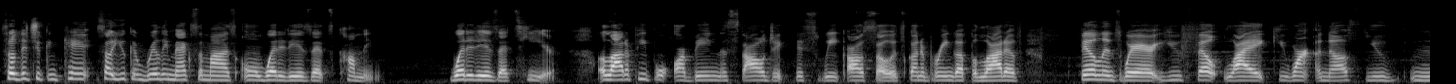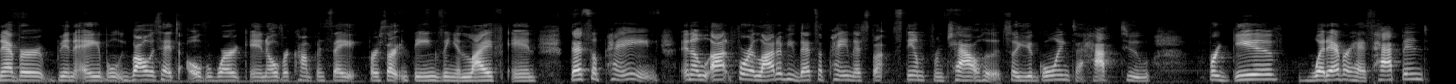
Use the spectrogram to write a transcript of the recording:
so that you can, can so you can really maximize on what it is that's coming, what it is that's here. A lot of people are being nostalgic this week also. It's going to bring up a lot of feelings where you felt like you weren't enough. You've never been able, you've always had to overwork and overcompensate for certain things in your life. And that's a pain. And a lot, for a lot of you, that's a pain that st- stemmed from childhood. So you're going to have to forgive whatever has happened,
